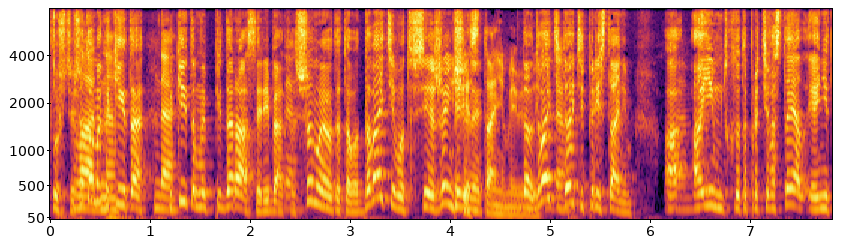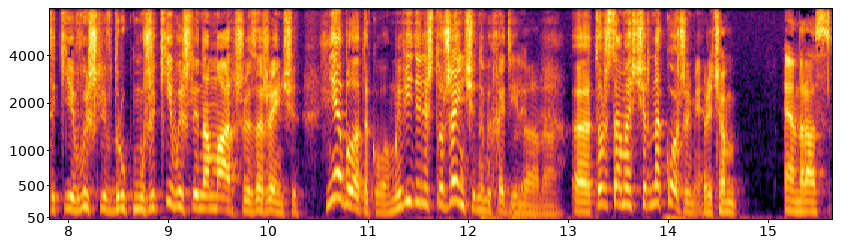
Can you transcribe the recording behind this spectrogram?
слушайте, что-то мы какие-то, да. какие-то мы пидорасы, ребята, Да. что мы вот это вот, давайте вот все женщины... Перестанем, я да, давайте, Да. давайте перестанем. А, а им кто-то противостоял, и они такие вышли вдруг, мужики вышли на марши за женщин. Не было такого. Мы видели, что женщины выходили. Да, да. Э, то же самое с чернокожими. Причем N раз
